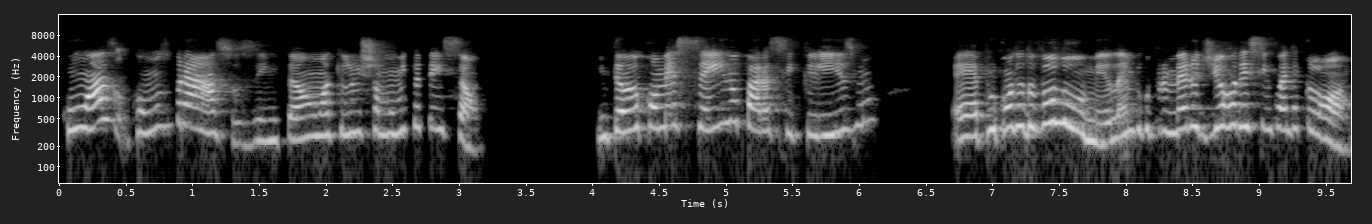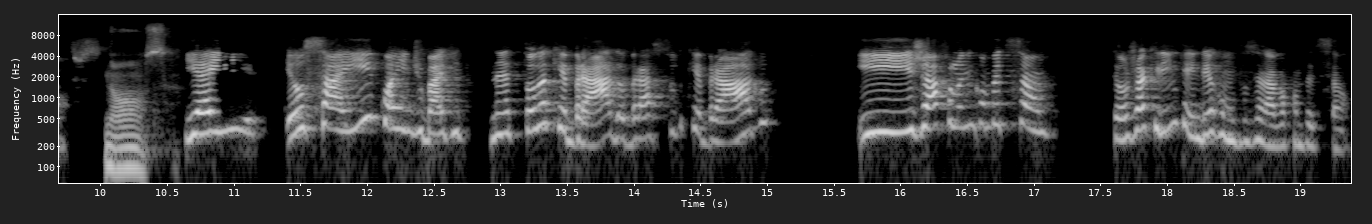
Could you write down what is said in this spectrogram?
com, as, com os braços. Então, aquilo me chamou muita atenção. Então, eu comecei no paraciclismo é, por conta do volume. Eu lembro que o primeiro dia eu rodei 50 quilômetros. Nossa. E aí, eu saí com a handbike né, toda quebrada, o braço tudo quebrado, e já falando em competição. Então, eu já queria entender como funcionava a competição.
